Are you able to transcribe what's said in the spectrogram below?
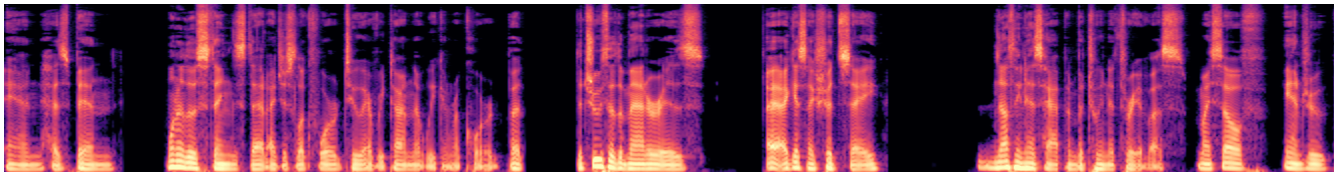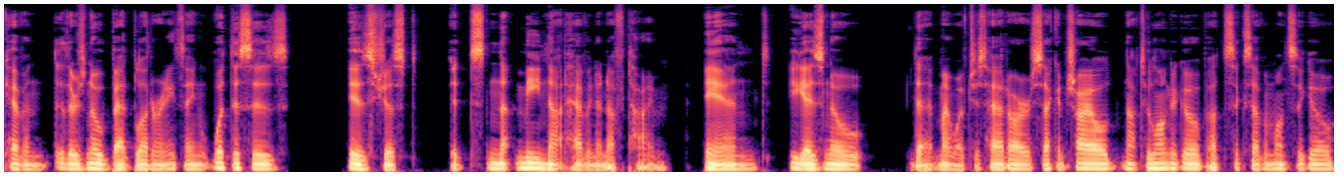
and has been one of those things that I just look forward to every time that we can record. But the truth of the matter is, I, I guess I should say, nothing has happened between the three of us. Myself Andrew, Kevin, there's no bad blood or anything. What this is, is just, it's not me not having enough time. And you guys know that my wife just had our second child not too long ago, about six, seven months ago.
